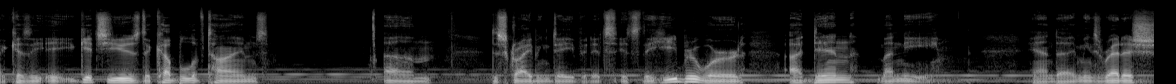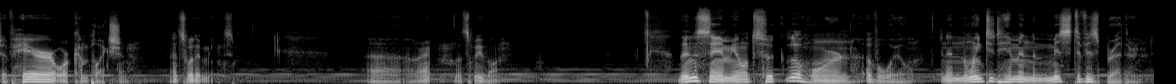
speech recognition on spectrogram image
because uh, it, it, gets used a couple of times um, describing David. It's it's the Hebrew word adin mani, and uh, it means reddish of hair or complexion. That's what it means. Uh, all right, let's move on. Then Samuel took the horn of oil and anointed him in the midst of his brethren,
